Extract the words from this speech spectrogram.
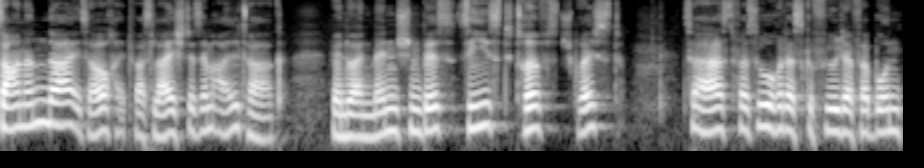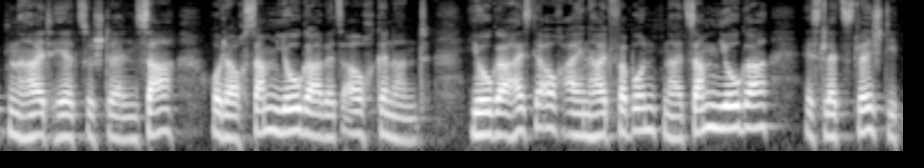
Sananda ist auch etwas Leichtes im Alltag. Wenn du einen Menschen bist, siehst, triffst, sprichst, zuerst versuche das Gefühl der Verbundenheit herzustellen. Sa oder auch Sam Yoga wird es auch genannt. Yoga heißt ja auch Einheit, Verbundenheit. Sam Yoga ist letztlich die,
